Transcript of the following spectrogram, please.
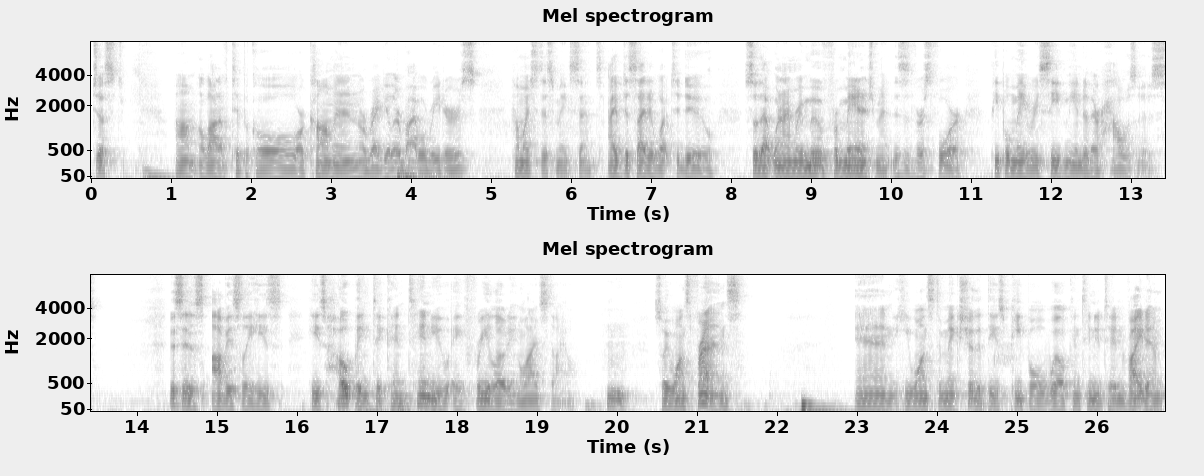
just um, a lot of typical or common or regular Bible readers, how much this makes sense. I've decided what to do so that when I'm removed from management, this is verse 4, people may receive me into their houses. This is obviously he's he's hoping to continue a freeloading lifestyle. Hmm. So he wants friends and he wants to make sure that these people will continue to invite him.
